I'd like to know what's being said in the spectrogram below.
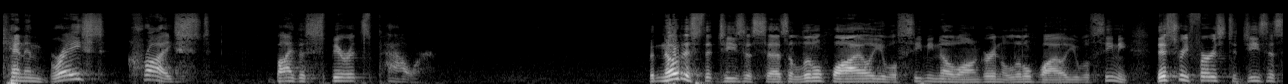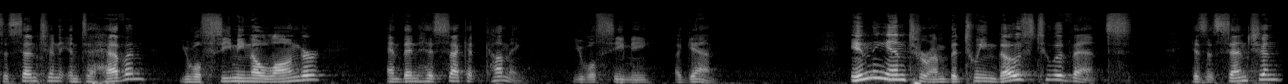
can embrace Christ by the Spirit's power. But notice that Jesus says, A little while you will see me no longer, in a little while you will see me. This refers to Jesus' ascension into heaven. You will see me no longer. And then his second coming. You will see me again. In the interim between those two events, his ascension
